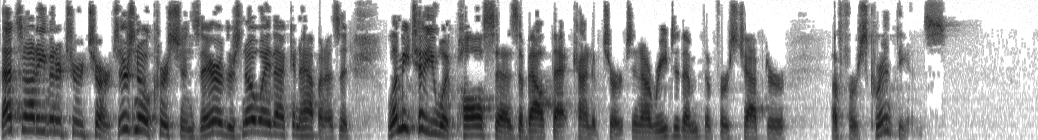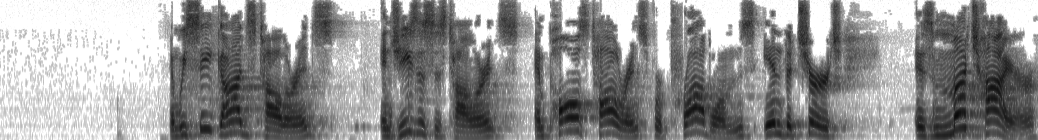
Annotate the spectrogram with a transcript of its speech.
That's not even a true church. There's no Christians there. There's no way that can happen. I said, Let me tell you what Paul says about that kind of church. And I read to them the first chapter of First Corinthians. And we see God's tolerance and Jesus' tolerance and Paul's tolerance for problems in the church is much higher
